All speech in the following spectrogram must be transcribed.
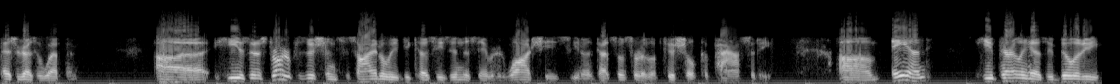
as regards a weapon. Uh, he is in a stronger position societally because he's in this neighborhood watch. He's you know got some sort of official capacity, um, and he apparently has the ability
